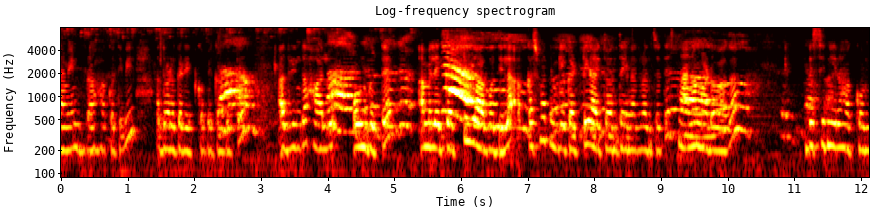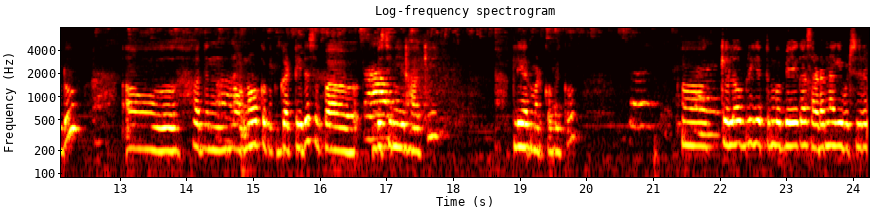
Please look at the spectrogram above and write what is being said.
ನಾವೇನು ಬ್ರಾ ಹಾಕೋತೀವಿ, ಅದರೊಳಗಡೆ ಇಟ್ಕೋಬೇಕಾಗುತ್ತೆ. ಅದರಿಂದ ಹಾಲು ಒಣಗುತ್ತೆ. ಆಮೇಲೆ ಗಟ್ಟಿ ಆಗೋದಿಲ್ಲ. ಅಕಸ್ಮಾತ್ ನಿಮಗೆ ಗಟ್ಟಿ ಆಯಿತು ಅಂತ ಏನಾದರೂ ಅನಿಸುತ್ತೆ, ಸ್ನಾನ ಮಾಡುವಾಗ ಬಿಸಿ ನೀರು ಹಾಕ್ಕೊಂಡು ಅದನ್ನು ನೋಡ್ಕೋಬೇಕು. ಗಟ್ಟಿ ಇದೆ, ಸ್ವಲ್ಪ ಬಿಸಿ ನೀರು ಹಾಕಿ ಕ್ಲಿಯರ್ ಮಾಡ್ಕೋಬೇಕು. ಕೆಲವೊಬ್ಬರಿಗೆ ತುಂಬ ಬೇಗ ಸಡನ್ನಾಗಿ ಬಿಡಿಸಿದ್ರೆ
